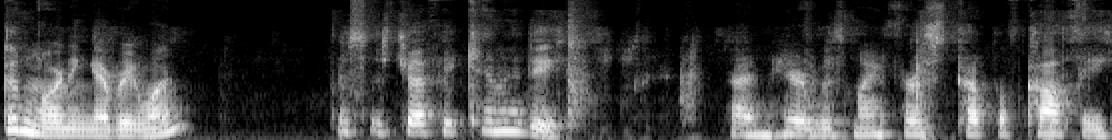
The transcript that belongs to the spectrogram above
Good morning, everyone. This is Jeffe Kennedy. I'm here with my first cup of coffee.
